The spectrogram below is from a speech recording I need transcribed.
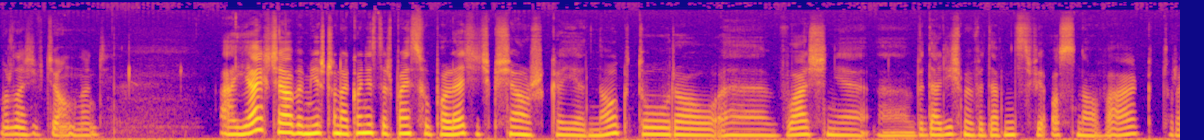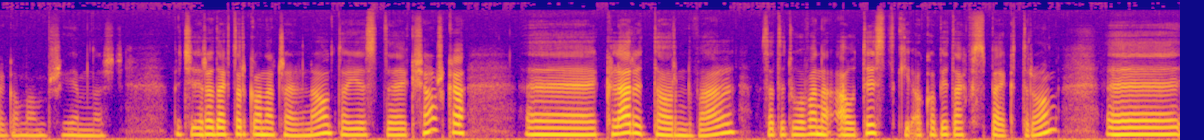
można się wciągnąć. A ja chciałabym jeszcze na koniec też Państwu polecić książkę jedną, którą e, właśnie e, wydaliśmy w wydawnictwie Osnowa, którego mam przyjemność być redaktorką naczelną. To jest e, książka Klary Tornwal zatytułowana Autystki o kobietach w spektrum. E,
